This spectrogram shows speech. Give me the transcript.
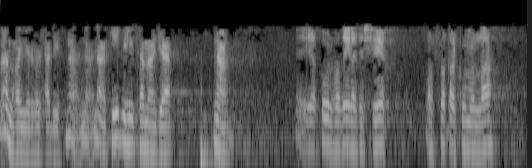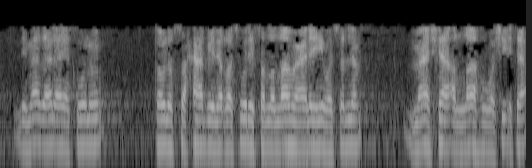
ما نغير في الحديث. نأتي به كما جاء. نعم. يقول فضيلة الشيخ وفقكم الله لماذا لا يكون قول الصحابي للرسول صلى الله عليه وسلم ما شاء الله وشئت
